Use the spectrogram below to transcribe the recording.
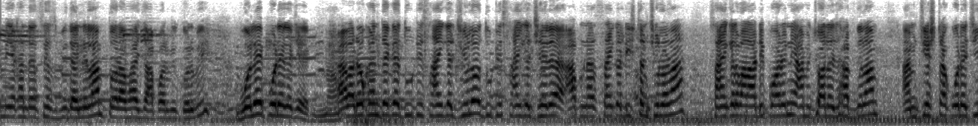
আমি এখান থেকে শেষ বিদায় নিলাম তোরা ভাই যা পারবি করবি বলেই পড়ে গেছে। আবার ওখান থেকে দুটি সাইকেল ছিল দুটি সাইকেল ছেড়ে আপনার সাইকেল ডিস্টেন্স ছিল না সাইকেল বালাটি পড়েনি আমি জলে ঝাঁপ দিলাম আমি চেষ্টা করেছি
